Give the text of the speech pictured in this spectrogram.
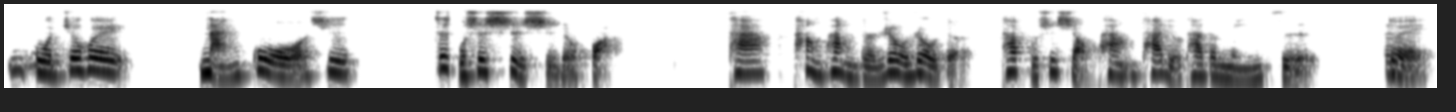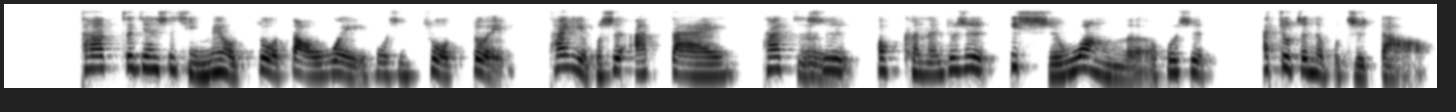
我就会难过，是这不是事实的话。他胖胖的、肉肉的，他不是小胖，他有他的名字。对，他这件事情没有做到位或是做对，他也不是阿呆，他只是哦，可能就是一时忘了，或是他就真的不知道。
